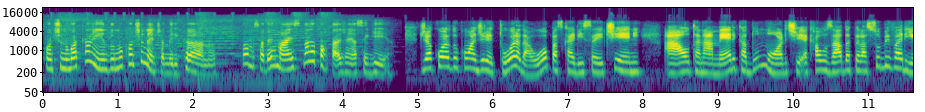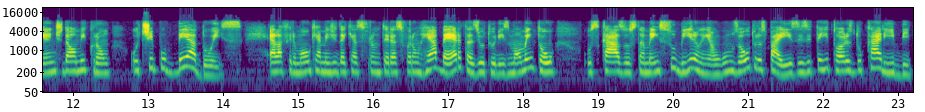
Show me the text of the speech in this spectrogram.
continua caindo no continente americano. Vamos saber mais na reportagem a seguir. De acordo com a diretora da OPAS, Carissa Etienne, a alta na América do Norte é causada pela subvariante da Omicron, o tipo BA2. Ela afirmou que à medida que as fronteiras foram reabertas e o turismo aumentou, os casos também subiram em alguns outros países e territórios do Caribe.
